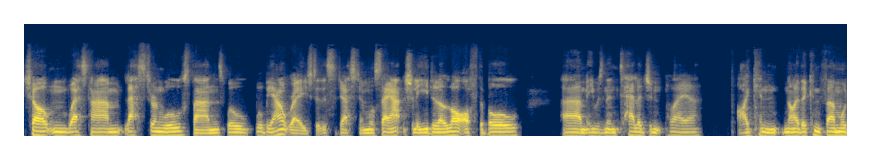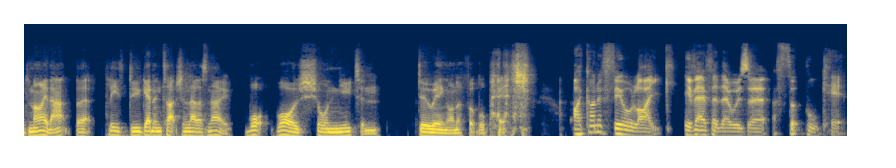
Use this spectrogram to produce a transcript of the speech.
Charlton, West Ham, Leicester, and Wolves fans will will be outraged at this suggestion. Will say actually he did a lot off the ball. Um, he was an intelligent player. I can neither confirm or deny that, but please do get in touch and let us know what was Sean Newton doing on a football pitch. I kind of feel like if ever there was a, a, football kit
